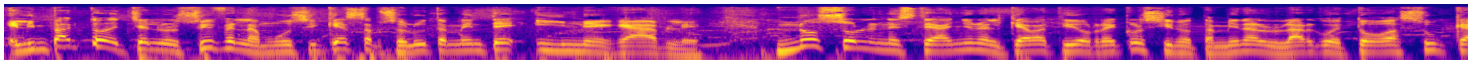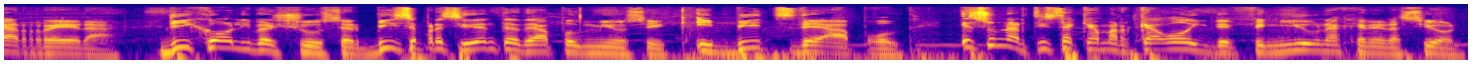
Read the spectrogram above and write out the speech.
El impacto de Taylor Swift en la música es absolutamente innegable, no solo en este año en el que ha batido récords, sino también a lo largo de toda su carrera. Dijo Oliver Schuster, vicepresidente de Apple Music y Beats de Apple. Es un artista que ha marcado y definido una generación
